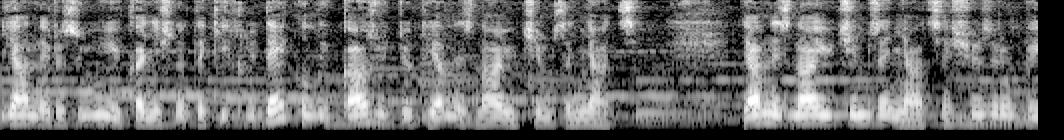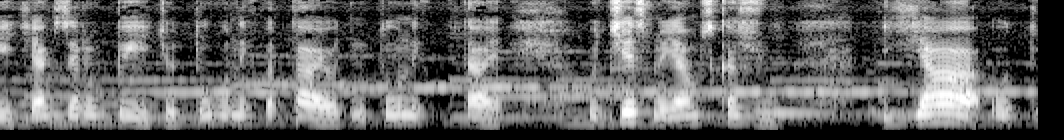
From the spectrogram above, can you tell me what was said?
я не розумію, звісно, таких людей, коли кажуть, от я не знаю, чим зайнятися. Я не знаю, чим зайнятися, що зробити, як заробити, от того не вистачає, от того не вистачає. От чесно, я вам скажу. Я от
